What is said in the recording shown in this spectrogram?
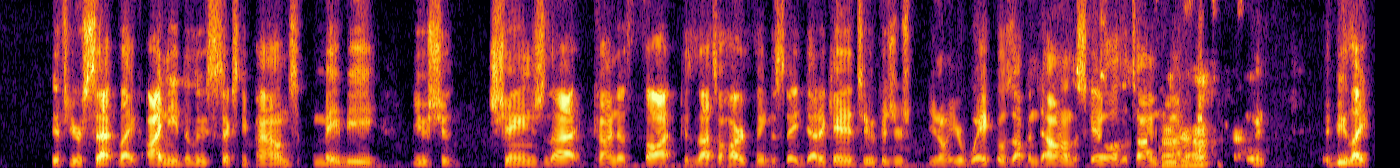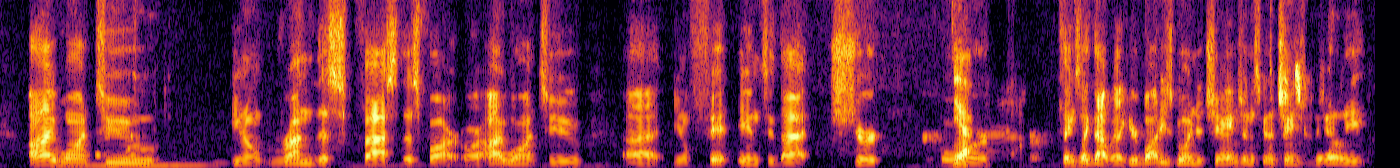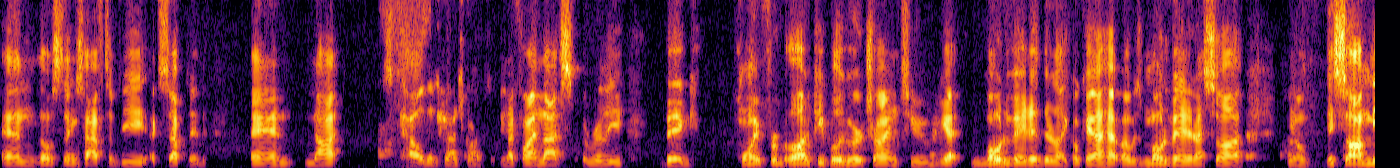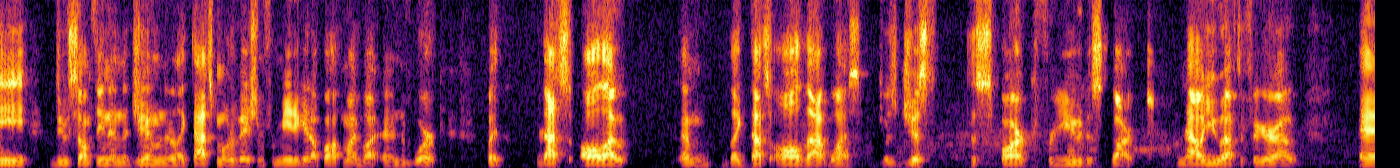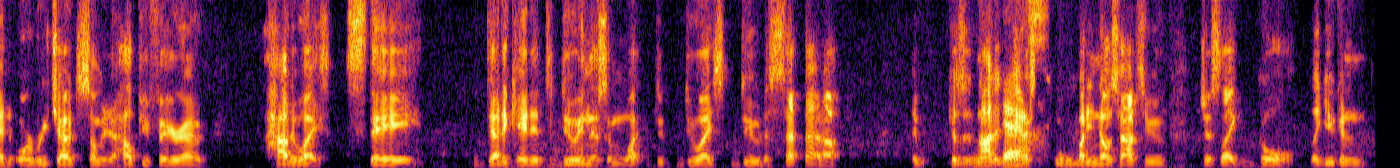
if you're set like i need to lose 60 pounds maybe you should change that kind of thought because that's a hard thing to stay dedicated to because your you know your weight goes up and down on the scale all the time no mm-hmm. matter how you're doing. It'd be like I want to you know run this fast this far or I want to uh, you know fit into that shirt or yeah. things like that. Like your body's going to change and it's going to change daily and those things have to be accepted and not held as benchmarks. And I find that's a really big point for a lot of people who are trying to get motivated. They're like, okay, I have, I was motivated. I saw, you know, they saw me do something in the gym, and they're like, that's motivation for me to get up off my butt and work. But that's all I am like. That's all that was. Was just the spark for you to start. Now you have to figure out and or reach out to somebody to help you figure out how do I stay dedicated to doing this and what do, do I do to set that up because it's not yes. everybody knows how to just like goal. Like you can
